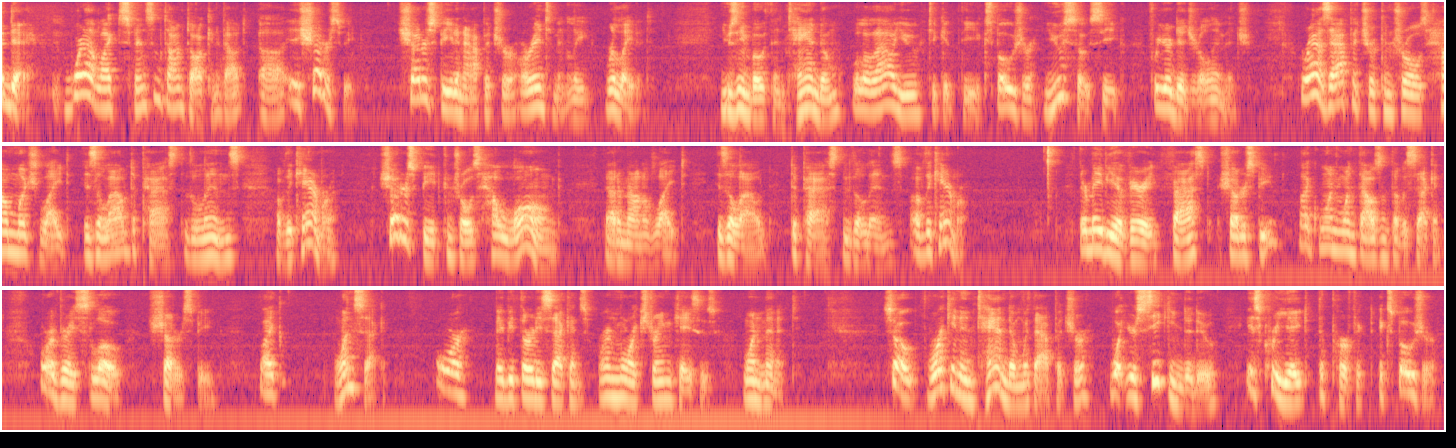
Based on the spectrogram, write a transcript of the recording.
Good day. What I'd like to spend some time talking about uh, is shutter speed. Shutter speed and aperture are intimately related. Using both in tandem will allow you to get the exposure you so seek for your digital image. Whereas aperture controls how much light is allowed to pass through the lens of the camera, shutter speed controls how long that amount of light is allowed to pass through the lens of the camera. There may be a very fast shutter speed, like one one thousandth of a second, or a very slow shutter speed, like one second, or maybe 30 seconds, or in more extreme cases, one minute. So, working in tandem with aperture, what you're seeking to do is create the perfect exposure.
